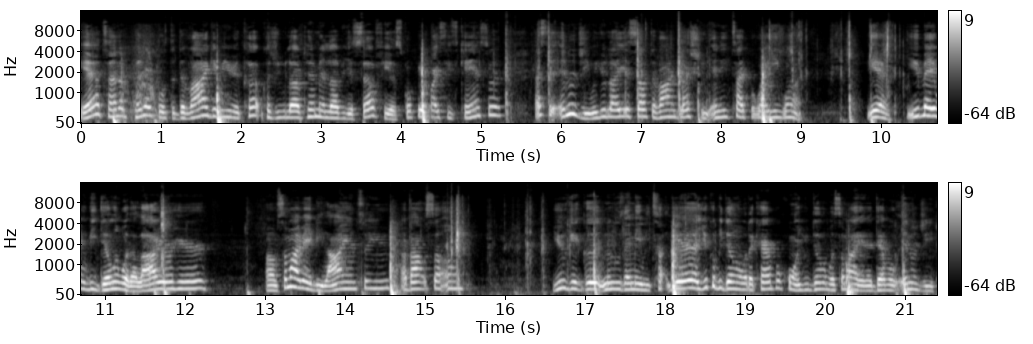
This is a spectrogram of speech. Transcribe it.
Yeah, Ten of Pentacles. The Divine give you a cup because you loved him and love yourself here. Scorpio, Pisces, Cancer. That's the energy. When you love yourself, Divine bless you any type of way he wants. Yeah, you may be dealing with a liar here. Um, somebody may be lying to you about something. You get good news. They may be, yeah, you could be dealing with a Capricorn. You dealing with somebody in a devil energy.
